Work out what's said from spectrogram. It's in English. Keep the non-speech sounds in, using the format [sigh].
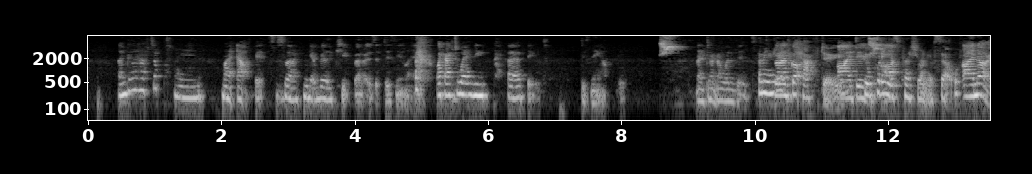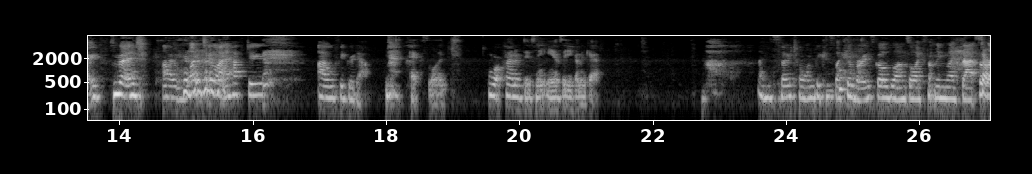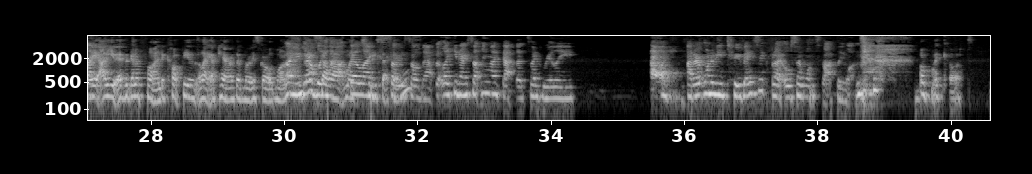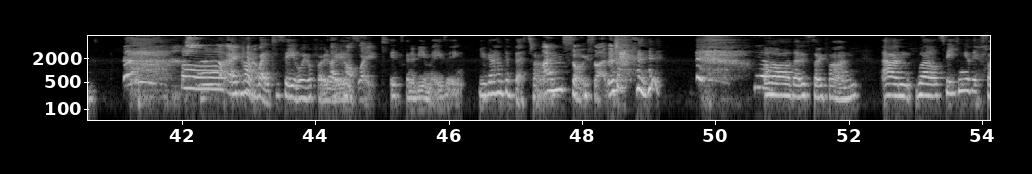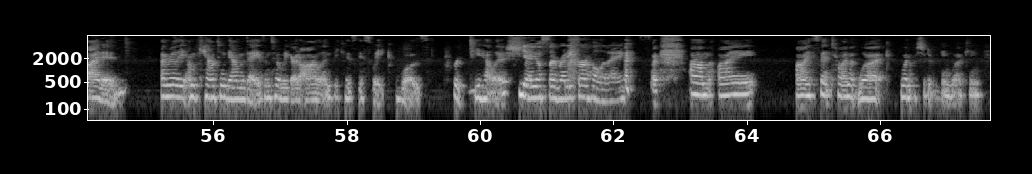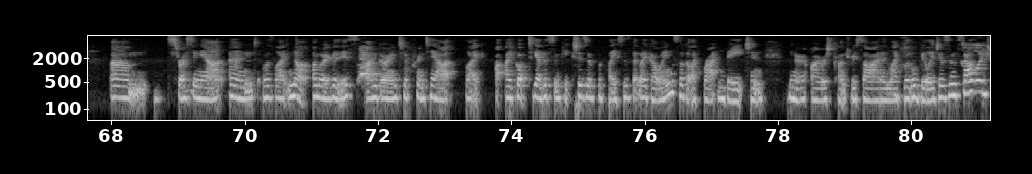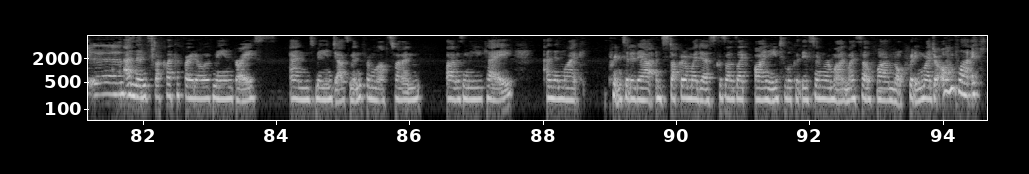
I'm gonna have to plan my outfits so that I can get really cute photos at Disneyland. [laughs] like I have to wear the perfect Disney outfit. I don't know what it is. I mean, you But I've got- have to. I do. You're putting I- this pressure on yourself. I know, [laughs] but I want to. I [laughs] have to. I will figure it out. Excellent. What kind of Disney ears are you going to get? [sighs] I'm so torn because like the rose gold ones or like something like that. But, Sorry, like, are you ever going to find a copy of like a pair of the rose gold ones? I mean, they sell not. out in like They're two like seconds. so sold out. But like you know something like that that's like really. I don't want to be too basic, but I also want sparkly ones. [laughs] Oh my god. Oh, I I can't wait to see all your photos. I can't wait. It's going to be amazing. You're going to have the best time. I'm so excited. [laughs] Yeah. oh, that is so fun. Um, well, speaking of excited, I'm really I'm counting down the days until we go to Ireland because this week was pretty hellish. yeah, you're so ready for a holiday. [laughs] so, um, I I spent time at work when I should have been working, um, stressing out, and I was like, "No, I'm over this. I'm going to print out like I I got together some pictures of the places that we're going. So I got like Brighton Beach and you know Irish countryside and like little villages and stuff, Gorgeous. and then stuck like a photo of me and Grace and me and Jasmine from last time I was in the UK, and then like printed it out and stuck it on my desk because I was like, I need to look at this and remind myself why I'm not quitting my [laughs] job. [laughs] Like,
